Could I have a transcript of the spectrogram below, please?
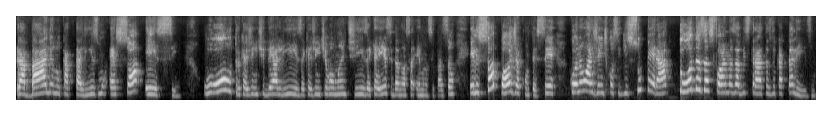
trabalho no capitalismo é só esse, o outro que a gente idealiza, que a gente romantiza, que é esse da nossa emancipação, ele só pode acontecer quando a gente conseguir superar todas as formas abstratas do capitalismo.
